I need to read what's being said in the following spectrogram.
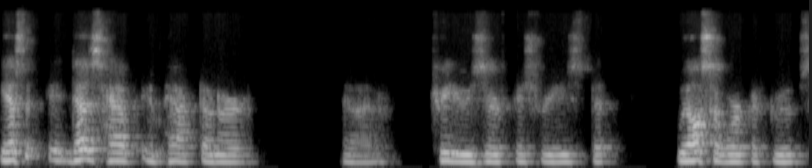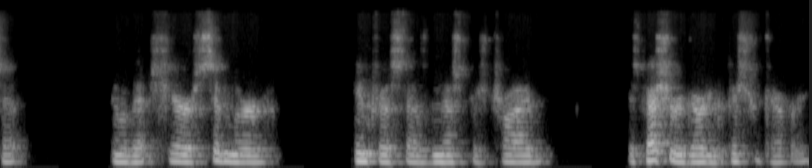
yes, it does have impact on our uh, treaty reserve fisheries. But we also work with groups that you know that share similar interests as the Nez Perce tribe especially regarding fish recovery.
